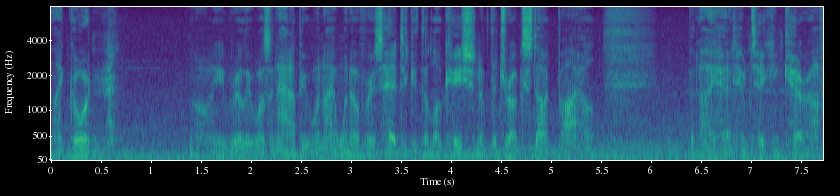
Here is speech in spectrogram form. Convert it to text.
Like Gordon. Oh, he really wasn't happy when I went over his head to get the location of the drug stockpile. But I had him taken care of.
